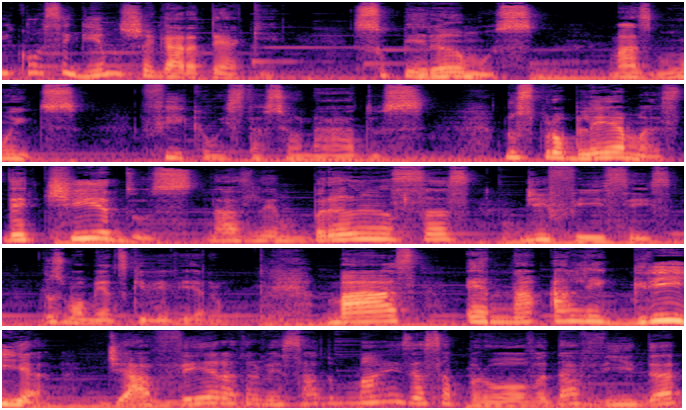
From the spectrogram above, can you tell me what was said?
e conseguimos chegar até aqui? Superamos, mas muitos ficam estacionados nos problemas, detidos nas lembranças difíceis dos momentos que viveram. Mas é na alegria de haver atravessado mais essa prova da vida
